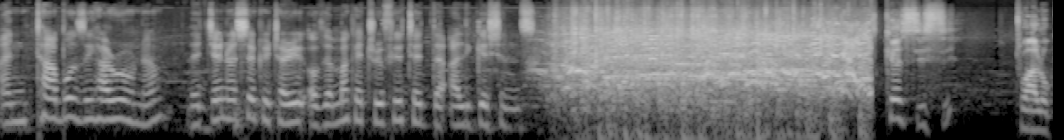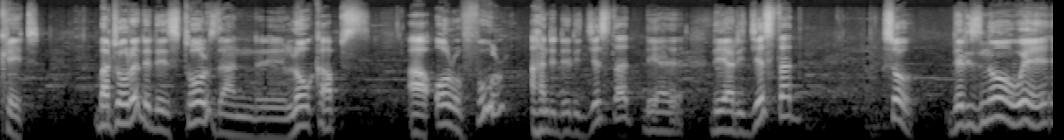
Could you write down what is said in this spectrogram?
And Tabo Ziharuna, the General Secretary of the market, refuted the allegations. KCC to allocate. But already the stalls and the lockups are all full and they registered, they are, they are registered. So there is no way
